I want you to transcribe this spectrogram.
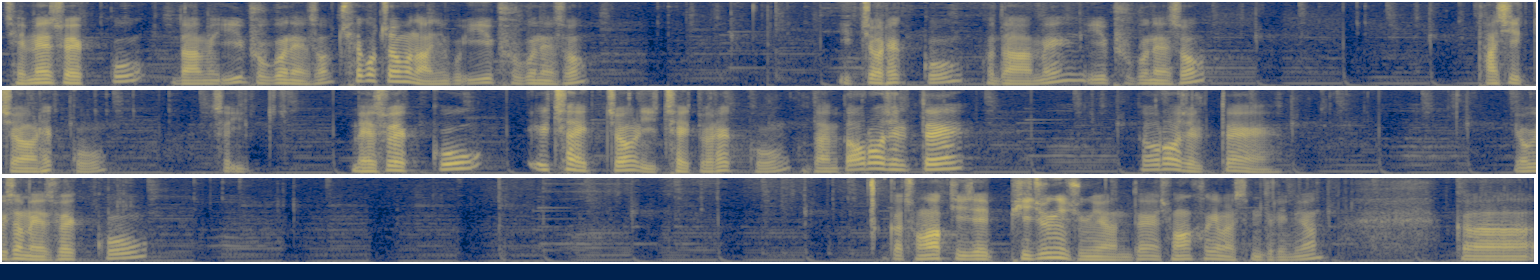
재매수했고 그 다음에 이 부분에서 최고점은 아니고 이 부분에서 익절했고 그 다음에 이 부분에서 다시 익절했고 그래서 이- 매수했고 1차 익절 2차 익절했고 그 다음에 떨어질 때 떨어질 때 여기서 매수했고 그러니까 정확히 이제 비중이 중요한데 정확하게 말씀드리면 그러니까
